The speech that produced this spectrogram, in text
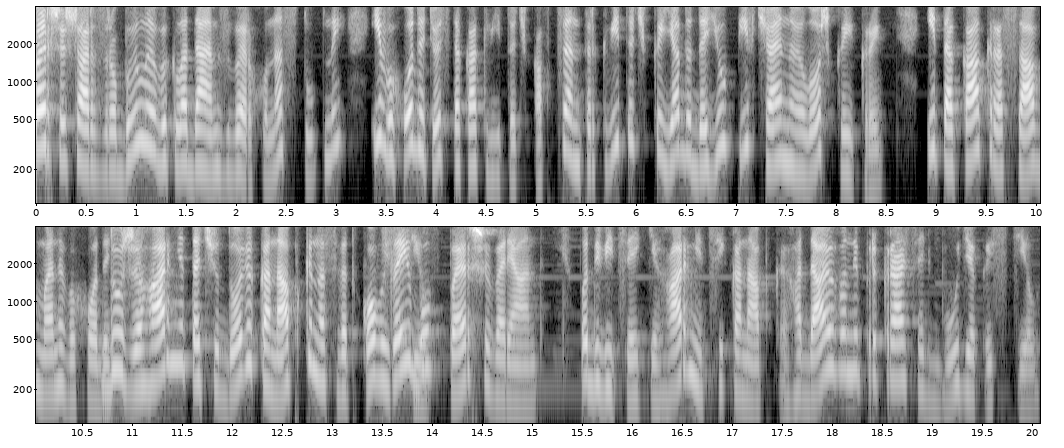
Перший шар зробили, викладаємо зверху наступний і виходить ось така квіточка. В центр квіточки я додаю пів чайної ложки ікри. І така краса в мене виходить. Дуже гарні та чудові канапки на святковий Цей стіл. був перший варіант. Подивіться, які гарні ці канапки. Гадаю, вони прикрасять будь-який стіл.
